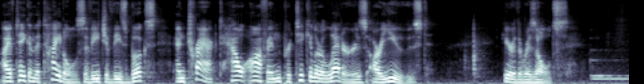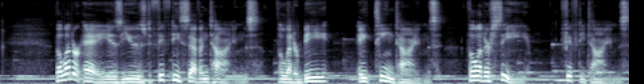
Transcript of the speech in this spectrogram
I have taken the titles of each of these books and tracked how often particular letters are used. Here are the results. The letter A is used 57 times, the letter B 18 times, the letter C 50 times,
